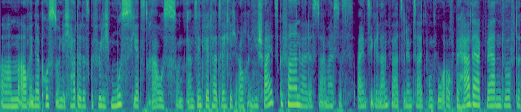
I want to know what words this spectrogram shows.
ähm, auch in der Brust und ich hatte das Gefühl, ich muss jetzt raus und dann sind wir tatsächlich auch in die Schweiz gefahren, weil das damals das einzige Land war zu dem Zeitpunkt, wo auch beherbergt werden durfte.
